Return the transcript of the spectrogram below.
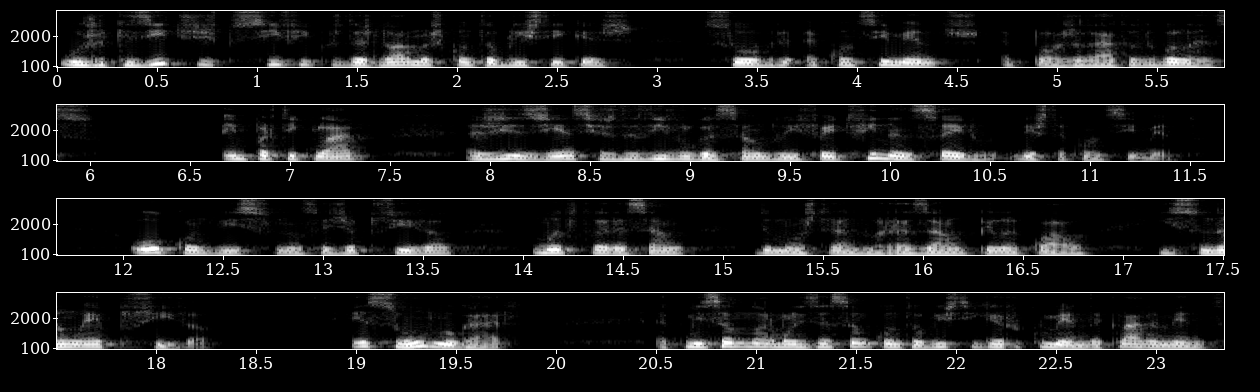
os requisitos específicos das normas contabilísticas sobre acontecimentos após a data do balanço. Em particular, as exigências de divulgação do efeito financeiro deste acontecimento, ou, quando isso não seja possível, uma declaração demonstrando a razão pela qual isso não é possível. Em segundo lugar, a Comissão de Normalização Contabilística recomenda claramente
